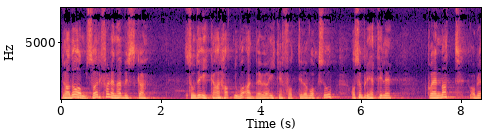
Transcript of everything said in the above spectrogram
du hadde omsorg for denne buska, som du ikke har hatt noe arbeid med og ikke fått til å vokse opp, og som ble til på en natt og ble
